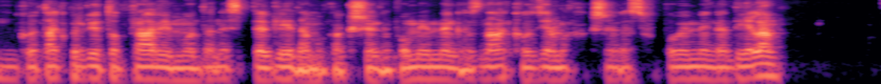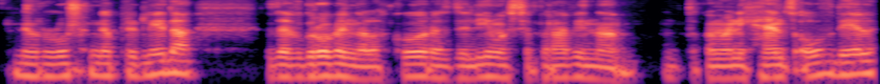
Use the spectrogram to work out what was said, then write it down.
in ko tak pregled opravimo, da ne spregledamo kakšnega pomembnega znaka oziroma kakšnega pomembnega dela nevrološkega pregleda. Zdaj, v grobem ga lahko razdelimo, se pravi, na tako imenovani hands off del,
